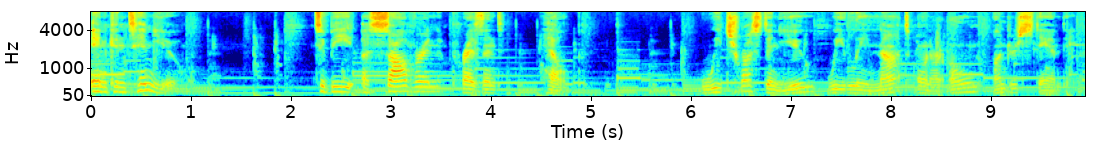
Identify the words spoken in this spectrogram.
and continue to be a sovereign present help. We trust in you, we lean not on our own understanding.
